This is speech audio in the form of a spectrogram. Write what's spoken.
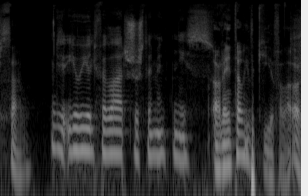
sabe? Eu ia lhe falar justamente nisso. Ora então, e de que ia falar? Ora,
